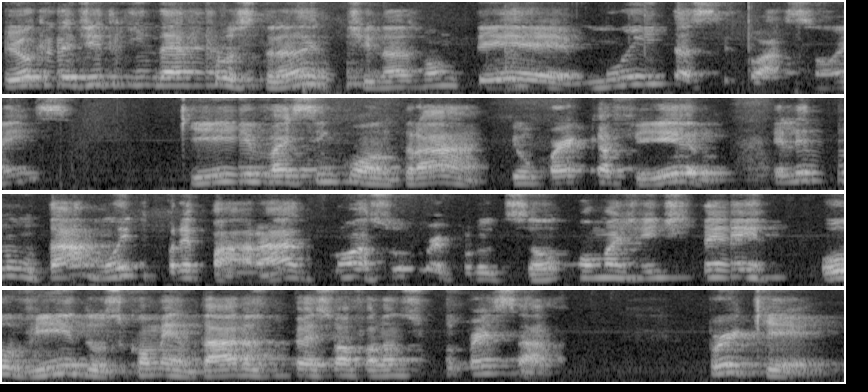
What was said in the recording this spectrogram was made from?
eu acredito que ainda é frustrante, nós vamos ter muitas situações que vai se encontrar que o parque cafeeiro ele não está muito preparado para uma superprodução como a gente tem ouvido os comentários do pessoal falando super safra. Por quê?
